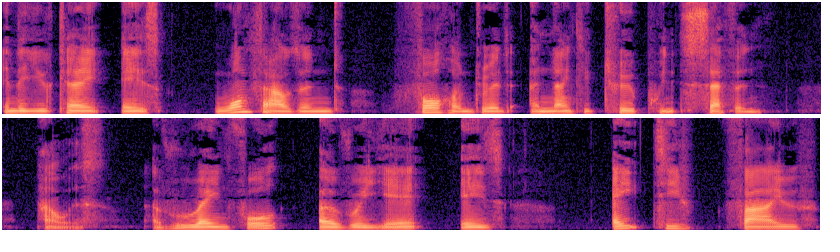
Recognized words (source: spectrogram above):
in the UK is 1,492.7 hours. Of rainfall over a year is 85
